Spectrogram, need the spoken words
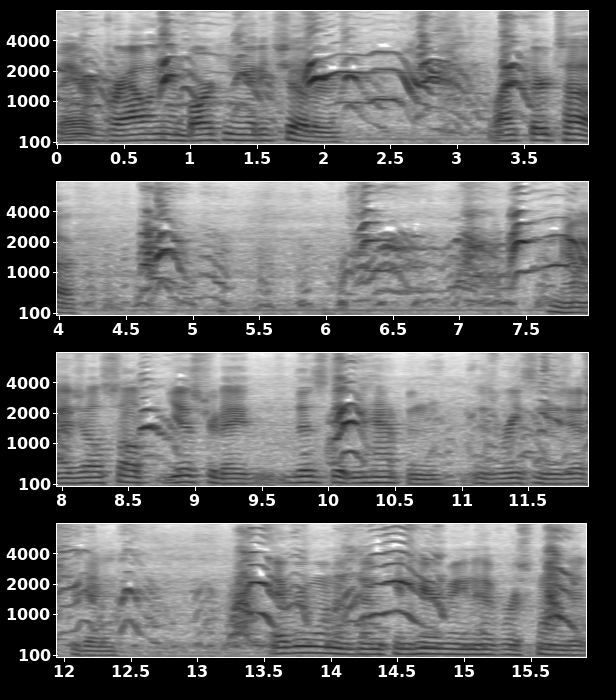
They are growling and barking at each other like they're tough. Now, as y'all saw yesterday, this didn't happen as recent as yesterday. Every one of them can hear me and have responded.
